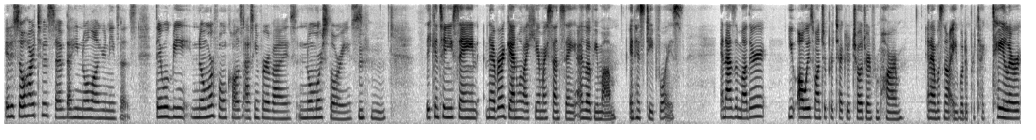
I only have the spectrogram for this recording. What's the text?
It is so hard to accept that he no longer needs us. There will be no more phone calls asking for advice, no more stories. Mm-hmm. They continue saying, Never again will I hear my son say, I love you, mom, in his deep voice. And as a mother, you always want to protect your children from harm. And I was not able to protect Taylor.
